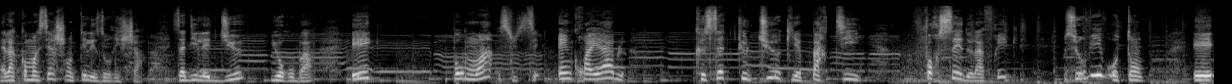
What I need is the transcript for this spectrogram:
elle a commencé à chanter les orishas, c'est-à-dire les dieux Yoruba. Et pour moi, c'est incroyable que cette culture qui est partie forcée de l'Afrique survive autant. Et,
